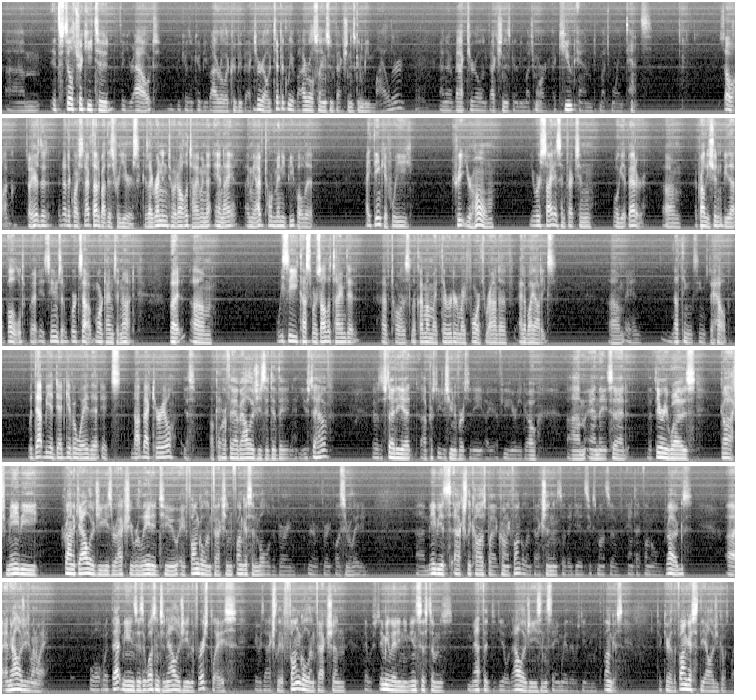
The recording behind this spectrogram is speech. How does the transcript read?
Um, it's still tricky to figure out because it could be viral, it could be bacterial. Typically, a viral sinus infection is going to be milder, and a bacterial infection is going to be much more acute and much more intense. So, uh, so here's the, another question. I've thought about this for years because I run into it all the time, and and I I mean I've told many people that I think if we treat your home, your sinus infection will get better. Um, I probably shouldn't be that bold, but it seems it works out more times than not. But um, we see customers all the time that have told us, "Look, I'm on my third or my fourth round of antibiotics, um, and nothing seems to help." Would that be a dead giveaway that it's not bacterial? Yes. Okay. Or if they have allergies that did they used to have. There was a study at a prestigious university a, a few years ago, um, and they said the theory was, gosh, maybe chronic allergies are actually related to a fungal infection. Fungus and mold are very, very closely related. Uh, maybe it's actually caused by a chronic fungal infection, and so they did six months of antifungal drugs, uh, and their allergies went away. Well, what that means is it wasn't an allergy in the first place. It was actually a fungal infection that was stimulating the immune system's method to deal with allergies in the same way that it was dealing with the fungus. Took care of the fungus, the allergy goes away.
